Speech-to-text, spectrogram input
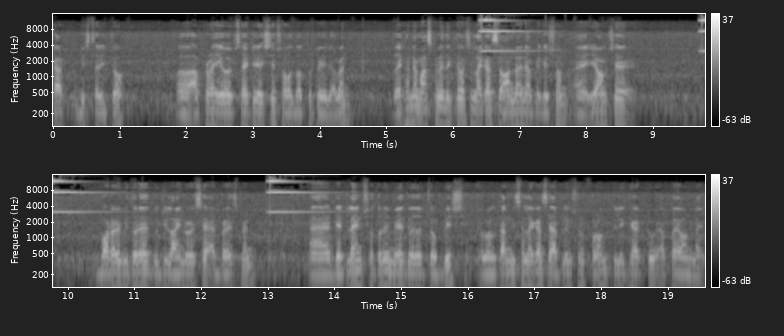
কার্ড বিস্তারিত আপনারা এই ওয়েবসাইটে এসে সকল তথ্য পেয়ে যাবেন। তো এখানে মাঝখানে দেখতে পাচ্ছেন লেখা আছে অনলাইন অ্যাপ্লিকেশন। এই অংশে বর্ডারের ভিতরে দুটি লাইন রয়েছে, অ্যাডভার্টাইজমেন্ট। ডেডলাইন সতেরোই মে দু হাজার চব্বিশ এবং তার নিচে লেখা আছে application form click here to apply online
